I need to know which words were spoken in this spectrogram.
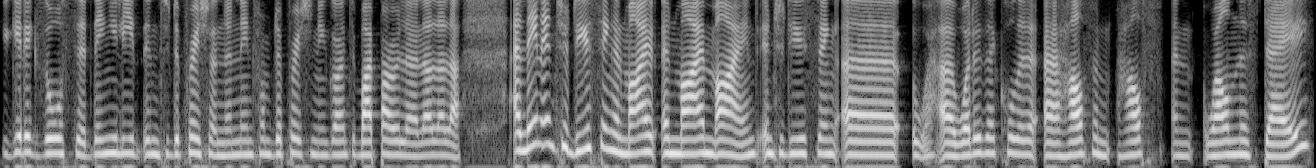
You get exhausted. Then you lead into depression. And then from depression you go into bipolar la la la. And then introducing in my in my mind introducing a, uh what do they call it? A health and health and wellness day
